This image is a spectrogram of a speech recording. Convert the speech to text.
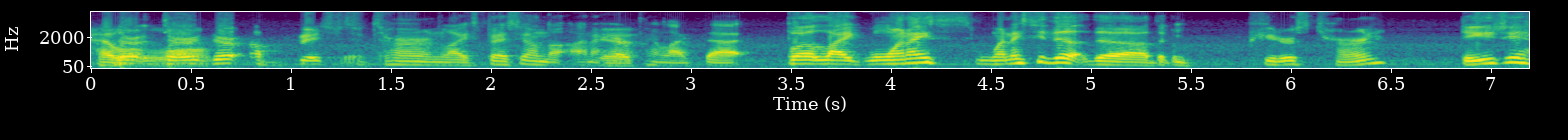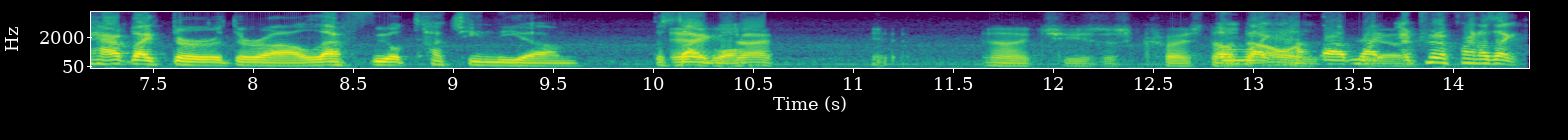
hella they're, they're, they're a bitch to turn, like especially on the on a Yeah. hairpin like that. But like when I s- when I see the the, the computers turn, they usually have like their their uh, left wheel touching the um the yeah, sidewalk. exactly. Yeah. Oh Jesus Christ! No, I'm like, one, I'm like. I'm trying to find. I was like,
